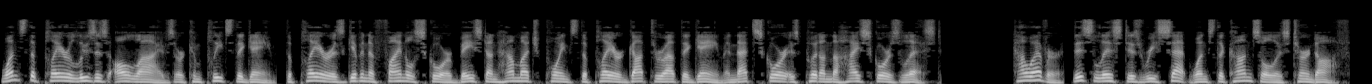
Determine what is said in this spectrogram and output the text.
Once the player loses all lives or completes the game, the player is given a final score based on how much points the player got throughout the game and that score is put on the high scores list. However, this list is reset once the console is turned off.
